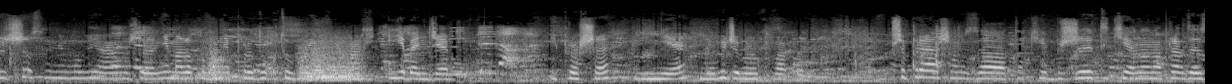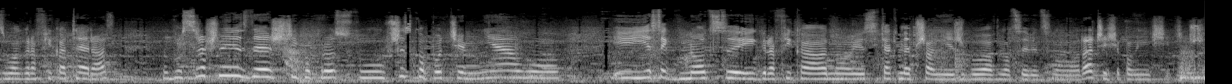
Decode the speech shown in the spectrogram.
Już ostatnio mówiłam, że nie ma lokowania produktu w moich filmach i nie będzie. I proszę nie mówić, żebym lokowała produkt. Przepraszam za takie brzydkie, no naprawdę zła grafika teraz. No bo straszny jest deszcz i po prostu wszystko pociemniało. I jest jak w nocy i grafika no, jest i tak lepsza niż była w nocy, więc no raczej się powinniście cieszyć.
